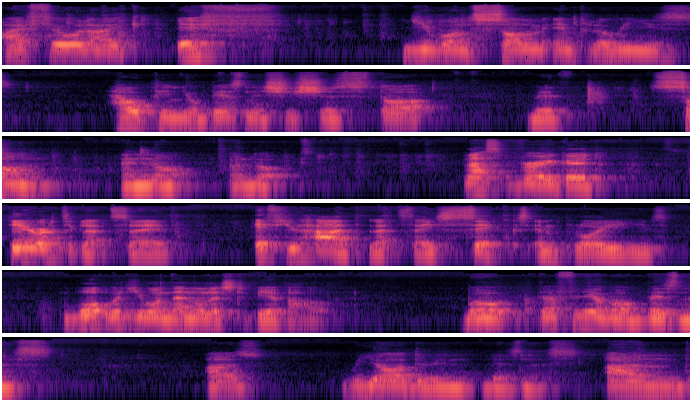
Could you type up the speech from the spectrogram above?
I feel like if you want some employees helping your business, you should start with some and not a lot. That's very good. Theoretically, let's say, if you had, let's say, six employees, what would you want their knowledge to be about? Well, definitely about business, as we are doing business, and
